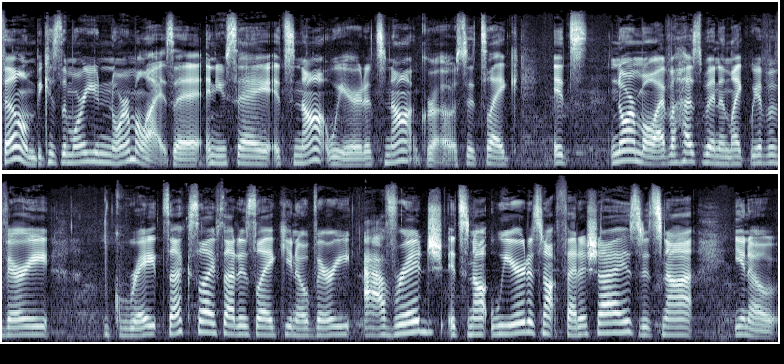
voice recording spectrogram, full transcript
film because the more you normalize it and you say it's not weird, it's not gross, it's like it's normal. I have a husband and like we have a very great sex life that is like, you know, very average. It's not weird, it's not fetishized, it's not, you know,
